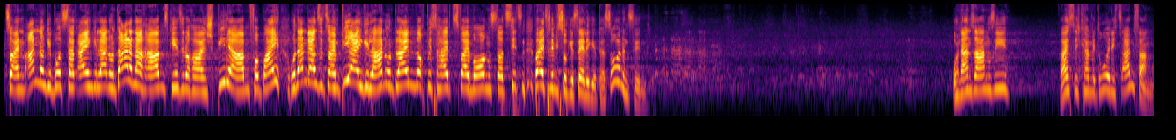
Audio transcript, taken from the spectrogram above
zu einem anderen Geburtstag eingeladen und danach abends gehen sie noch auf einen Spieleabend vorbei und dann werden sie zu einem Bier eingeladen und bleiben noch bis halb zwei morgens dort sitzen, weil sie nämlich so gesellige Personen sind. Und dann sagen sie, weißt du, ich kann mit Ruhe nichts anfangen.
